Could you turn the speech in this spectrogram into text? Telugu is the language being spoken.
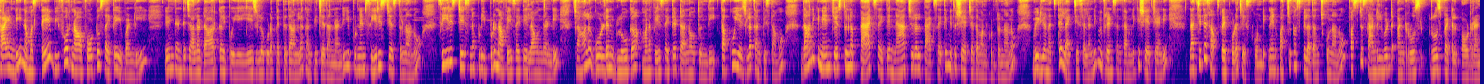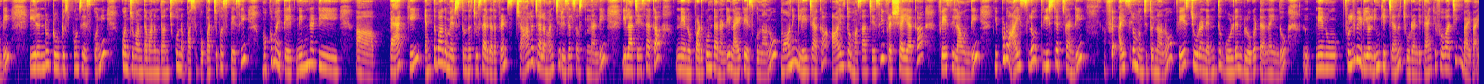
హాయ్ అండి నమస్తే. బిఫోర్ నా ఫొటోస్ అయితే ఇవ్వండి. ఏంటంటే చాలా డార్క్ అయిపోయాయి. ఏజ్లో కూడా పెద్దదానిలా కనిపించేదాన్ని అండి ఇప్పుడు నేను సిరీస్ చేస్తున్నాను. సిరీస్ చేసినప్పుడు ఇప్పుడు నా ఫేస్ అయితే ఇలా ఉందండి. చాలా గోల్డెన్ గ్లోగా మన ఫేస్ అయితే టర్న్ అవుతుంది. తక్కువ ఏజ్లో కనిపిస్తాము. దానికి నేను చేస్తున్న ప్యాక్స్ అయితే న్యాచురల్ ప్యాక్స్ అయితే మీతో షేర్ చేద్దాం అనుకుంటున్నాను. వీడియో నచ్చితే లైక్ చేసేయాలండి. మీ ఫ్రెండ్స్ అండ్ ఫ్యామిలీకి షేర్ చేయండి. నచ్చితే సబ్స్క్రైబ్ కూడా చేసుకోండి. నేను పచ్చి పసుపు ఇలా దంచుకున్నాను. First sandalwood and rose rose petal powder అండి. ఈ రెండు టూ టూ స్పూన్స్ వేసుకొని కొంచెం అంత మనం దంచుకున్న పసుపు పచ్చి పసుపు వేసి ముఖం అయితే నిన్నటి ప్యాక్కి ఎంత బాగా మెరుస్తుందో చూశారు కదా ఫ్రెండ్స్? చాలా చాలా మంచి రిజల్ట్స్ వస్తుందండి. ఇలా చేశాక నేను పడుకుంటానండి నైట్ వేసుకున్నాను. మార్నింగ్ లేచాక ఆయిల్తో మసాజ్ చేసి ఫ్రెష్ అయ్యాక ఫేస్ ఇలా ఉంది. ఇప్పుడు ఐస్లో త్రీ స్టెప్స్ అండి. ఐస్లో ముంచుతున్నాను. ఫేస్ చూడండి ఎంత గోల్డెన్ గ్లోగా టర్న్ అయిందో. నేను ఫుల్ వీడియో లింక్ ఇచ్చాను చూడండి. Thank you for watching. Bye bye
